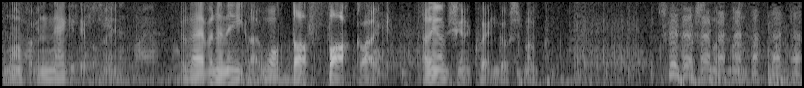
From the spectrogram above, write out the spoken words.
I'm on fucking negative, man. 11 and 8, like, what the fuck? Like, I think I'm just gonna quit and go smoke. Just go for a smoke, man.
